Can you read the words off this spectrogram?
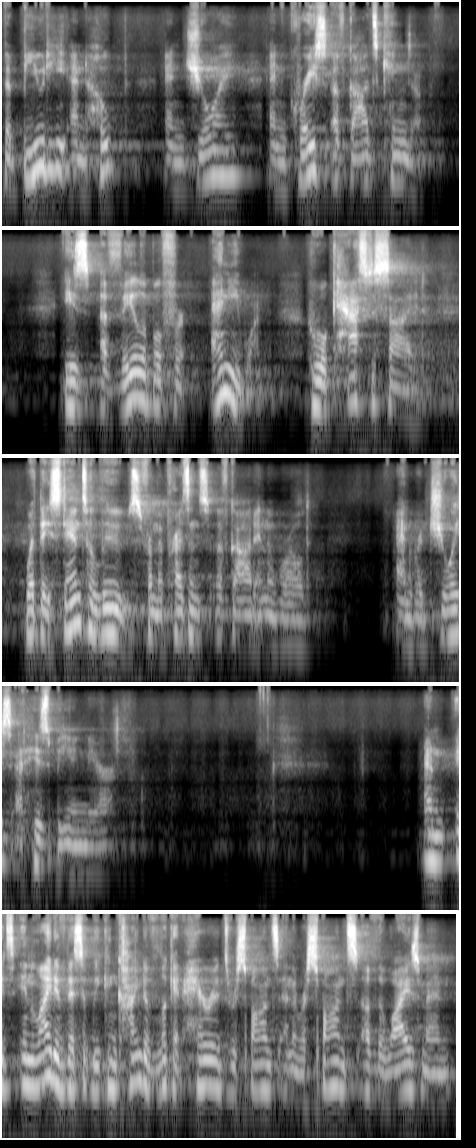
The beauty and hope and joy and grace of God's kingdom is available for anyone who will cast aside what they stand to lose from the presence of God in the world and rejoice at his being near. And it's in light of this that we can kind of look at Herod's response and the response of the wise men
